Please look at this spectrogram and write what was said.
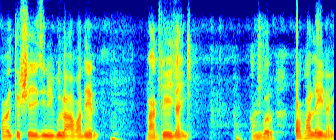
হয়তো সেই জিনিসগুলো আমাদের ভাগ্যেই নাই, আমগর কপালেই নাই।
